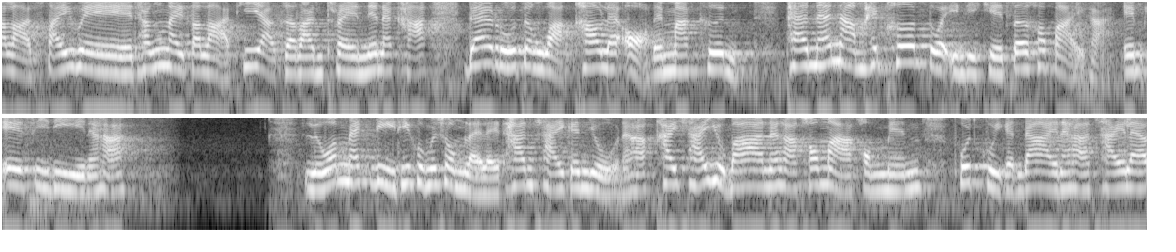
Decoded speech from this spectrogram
ตลาด sideway ทั้งในตลาดที่อยากจะ run trend เนี่ยนะคะ ได้รู้จังหวะเข้าและออกได้มากขึ้น แพนแนะนำให้เพิ่มตัว indicator เข้าไปค่ะ MACD นะคะ หรือว่า MACD ที่คุณผู้ชมหลาย ๆ ท่านใช้กันอยู่นะคะใครใช้อยู่บ้างนะคะเข้ามา comment พูดคุยกันได้นะคะใช้แล้ว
